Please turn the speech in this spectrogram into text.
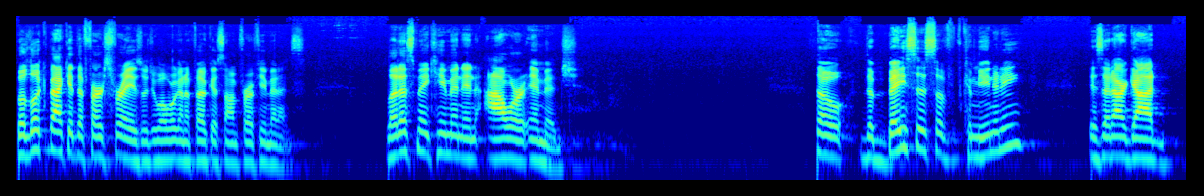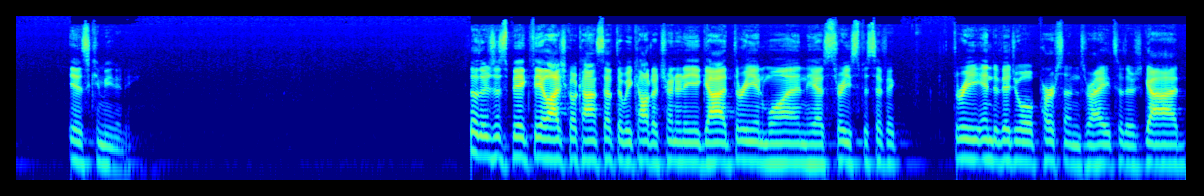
But look back at the first phrase, which is what we're going to focus on for a few minutes. Let us make human in our image. So the basis of community is that our God is community. So there's this big theological concept that we call the Trinity God, three in one. He has three specific, three individual persons, right? So there's God,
